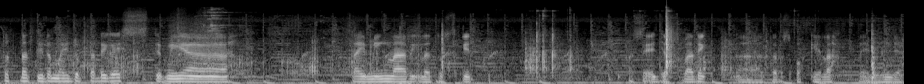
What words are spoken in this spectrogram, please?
dah tidak mau hidup tadi guys. Demi ya timing lari lah tuh sedikit saya adjust balik nah, terus oke okay lah timing dia.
